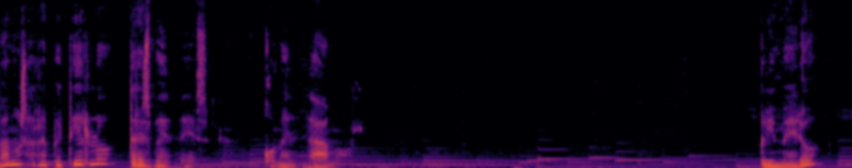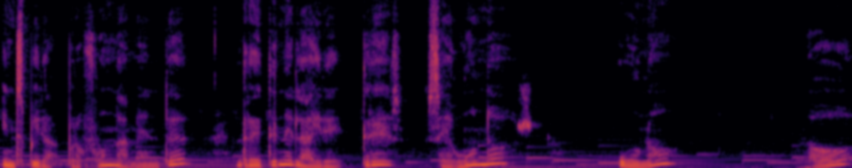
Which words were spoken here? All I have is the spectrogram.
Vamos a repetirlo tres veces. Comenzamos. Primero, inspira profundamente, retén el aire tres segundos. Uno, dos,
